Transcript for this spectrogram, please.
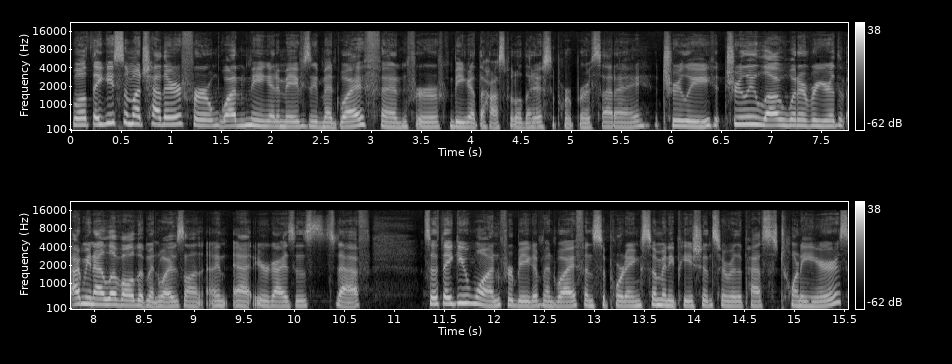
Well, thank you so much, Heather, for one being an amazing midwife and for being at the hospital that I support births at. I truly, truly love whatever you're. The, I mean, I love all the midwives on at your guys' staff. So thank you, one, for being a midwife and supporting so many patients over the past 20 years.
